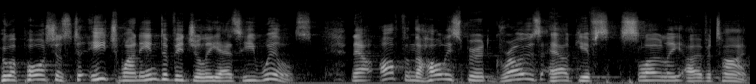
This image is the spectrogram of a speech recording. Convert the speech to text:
who apportions to each one individually as he wills. Now, often the Holy Spirit grows our gifts slowly over time.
